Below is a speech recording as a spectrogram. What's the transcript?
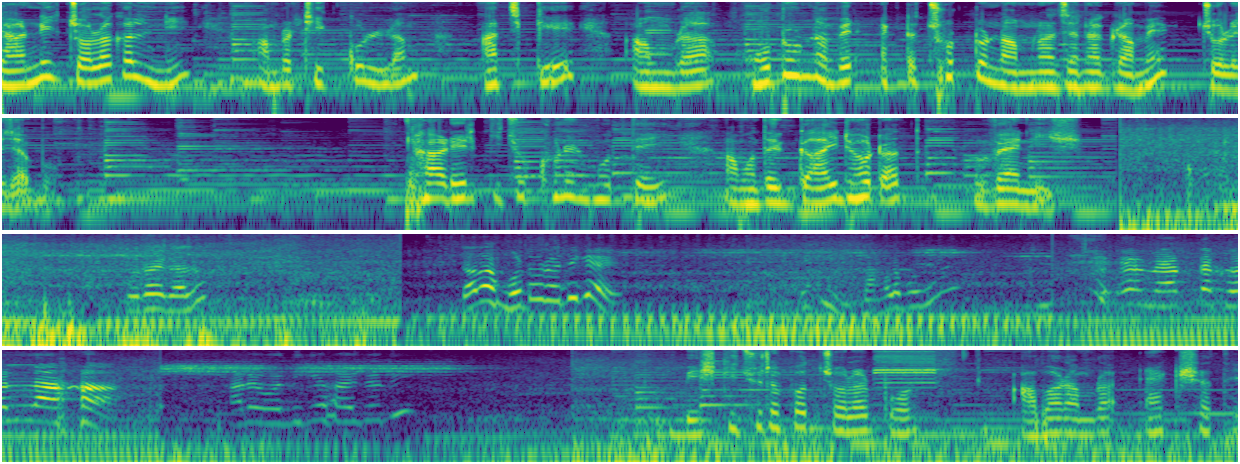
জার্নির চলাকালীনই আমরা ঠিক করলাম আজকে আমরা হোটুর নামের একটা ছোট্ট নাম না জানা গ্রামে চলে যাব। আর এর কিছুক্ষণের মধ্যেই আমাদের গাইড হঠাৎ ভ্যানিশ কোথায় গেল? দাদা এদিকে? বাংলা বোঝে ম্যাপটা খুললাম। আরে ওদিকে হয় যদি। বেশ কিছুটা পথ চলার পর আবার আমরা একসাথে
